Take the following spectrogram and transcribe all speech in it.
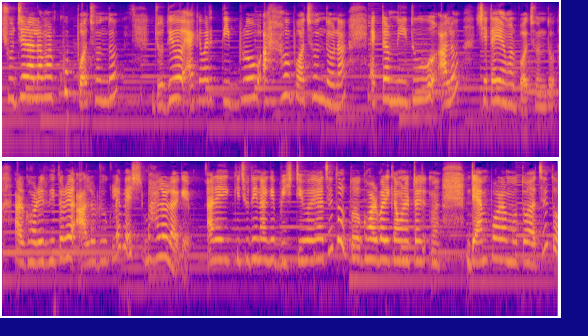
সূর্যের আলো আমার খুব পছন্দ। যদিও একেবারে তীব্র আলো পছন্দ না, একটা মৃদু আলো সেটাই আমার পছন্দ। আর ঘরের ভিতরে আলো ঢুকলে বেশ ভালো লাগে। আর এই কিছুদিন আগে বৃষ্টি হয়ে গেছে তো তো ঘর বাড়ি কেমন একটা ড্যাম পড়ার মতো আছে তো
